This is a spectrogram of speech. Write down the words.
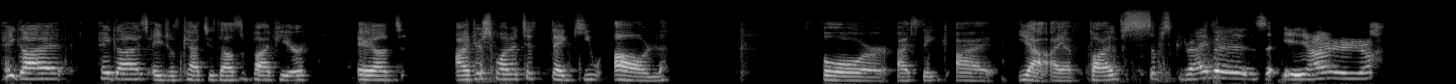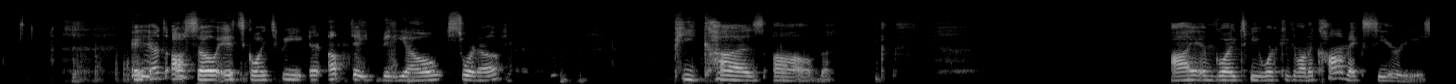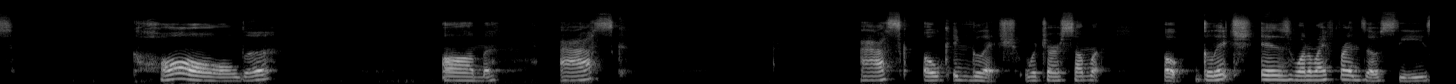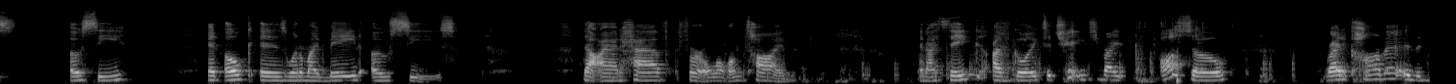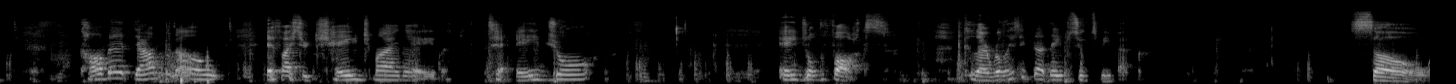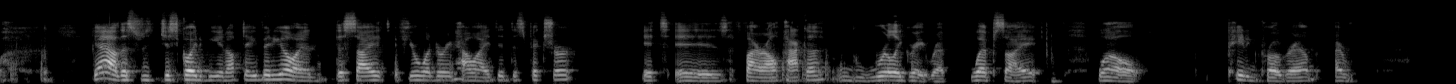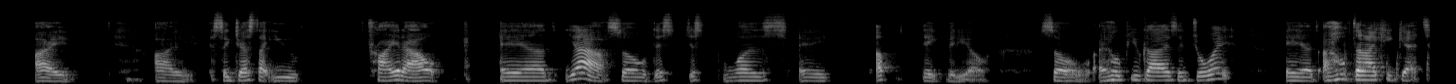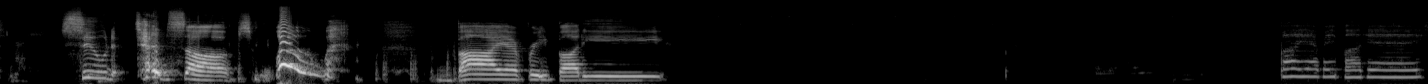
Hey guys, hey guys, Angel Cat 2005 here, and I just wanted to thank you all for I think I yeah I have five subscribers. Yeah. And also it's going to be an update video, sort of, because um I am going to be working on a comic series called um Ask Ask Oak and Glitch, which are some oh Glitch is one of my friends OCs OC and Oak is one of my main OCs that I'd have for a long time. And I think I'm going to change my also write a comment in the comment down below if I should change my name to Angel Angel the Fox because I really think that name suits me better. So, yeah, this was just going to be an update video, and the site, if you're wondering how I did this picture, it is FireAlpaca, really great rep website. Well, painting program. I I I suggest that you try it out. And yeah, so this just was a update video. So I hope you guys enjoy, and I hope that I can get soon 10 subs. Woo! Bye, everybody. Bye, everybody.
